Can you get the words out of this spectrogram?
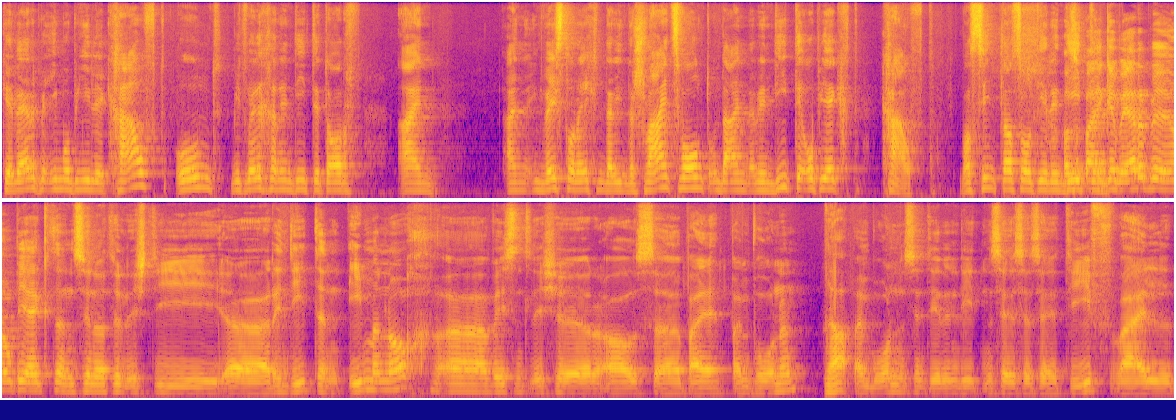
Gewerbeimmobilie kauft und mit welcher Rendite darf ein, ein Investor rechnen, der in der Schweiz wohnt und ein Renditeobjekt kauft? Was sind da so die Renditen? Also bei Gewerbeobjekten sind natürlich die äh, Renditen immer noch äh, wesentlich höher als äh, bei, beim Wohnen. Ja. Beim Wohnen sind die Renditen sehr, sehr, sehr tief, weil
